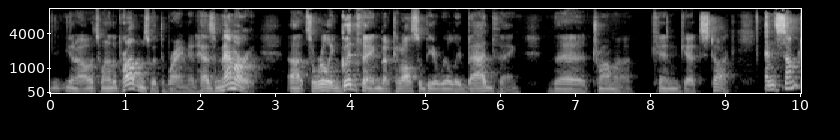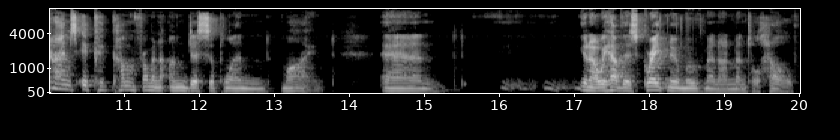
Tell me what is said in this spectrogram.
You know, it's one of the problems with the brain. It has memory. Uh, it's a really good thing, but it could also be a really bad thing. The trauma can get stuck. And sometimes it could come from an undisciplined mind. And, you know, we have this great new movement on mental health,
